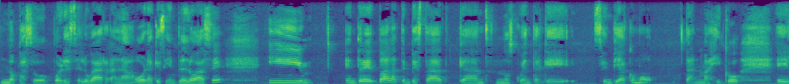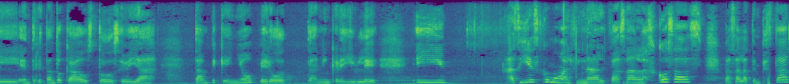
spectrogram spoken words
no pasó por ese lugar a la hora que siempre lo hace. Y entre toda la tempestad Kant nos cuenta que sentía como tan mágico el entre tanto caos todo se veía tan pequeño pero tan increíble y así es como al final pasan las cosas, pasa la tempestad,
